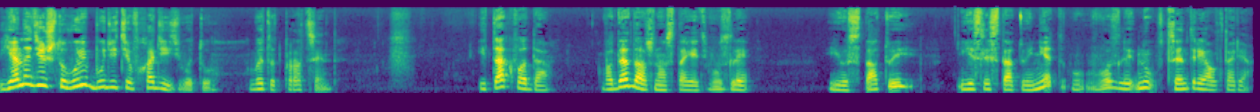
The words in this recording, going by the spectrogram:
я надеюсь, что вы будете входить в эту в этот процент. Итак, вода. Вода должна стоять возле ее статуи. Если статуи нет, возле, ну, в центре алтаря.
